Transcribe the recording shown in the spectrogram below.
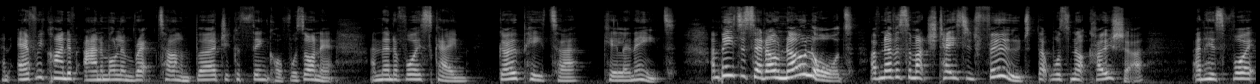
And every kind of animal and reptile and bird you could think of was on it. And then a voice came, Go, Peter, kill and eat. And Peter said, Oh no, Lord, I've never so much tasted food that was not kosher. And his voice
